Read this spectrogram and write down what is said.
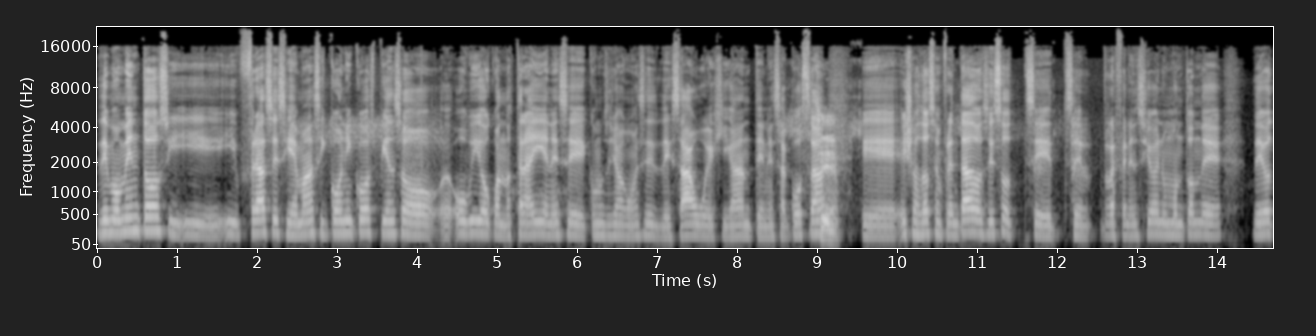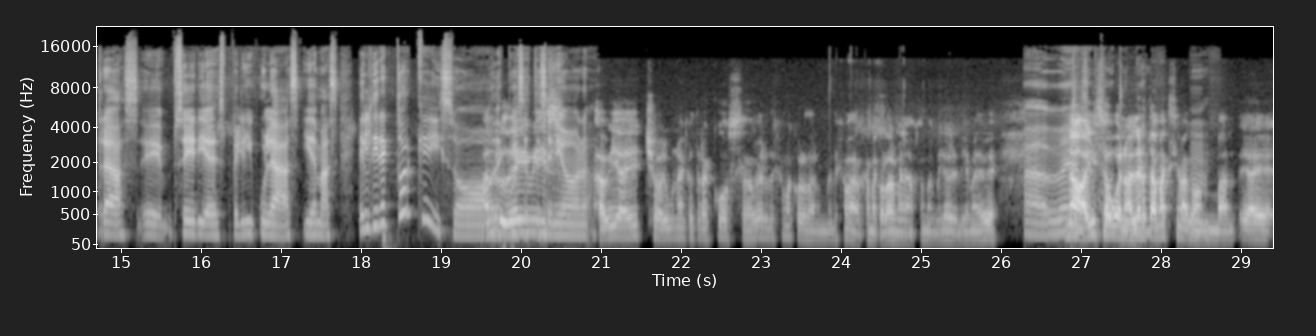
de momentos y, y- y frases y demás icónicos. Pienso, eh, obvio, cuando están ahí en ese, ¿cómo se llama? Como ese desagüe gigante, en esa cosa. Sí. Eh, ellos dos enfrentados, eso se, se referenció en un montón de, de otras eh, series, películas y demás. ¿El director qué hizo Andrew después Davis este señor? había hecho alguna que otra cosa. A ver, déjame acordarme. Déjame, déjame acordarme, no, déjame mirar el IMDB. A ver, No, hizo, bueno, alerta máxima con. Mm. Eh,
